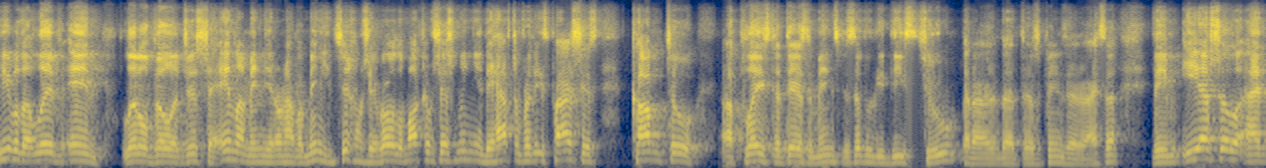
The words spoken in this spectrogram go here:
people that live in little villages, you don't have a minion. They have to, for these parashas, come to a place that there's a minion, specifically these two that are that there's opinions that are Isa. And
